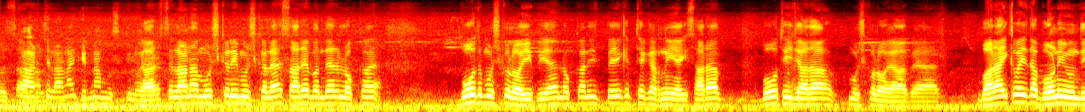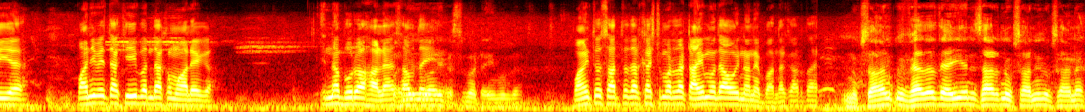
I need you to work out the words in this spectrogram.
ਉਸ ਹਿਸਾਬ ਘਰ ਨਾਲ। ਚਲਾਉਣਾ ਕਿੰਨਾ ਮੁਸ਼ਕਿਲ ਹੋਇਆ? ਘਰ ਚਲਾਉਣਾ ਮੁਸ਼ਕਲ ਹੀ ਮੁਸ਼ਕਲ ਹੈ। ਸਾਰੇ ਬੰਦਿਆਂ ਦੇ ਲੋਕਾਂ ਬਹੁਤ ਮੁਸ਼ਕਲ ਹੋਈ ਪਈ ਹੈ। ਲੋਕਾਂ ਦੀ ਪੇ ਕਿੱਥੇ ਕਰਨੀ ਹੈ ਸਾਰਾ ਬਹੁਤ ਹੀ ਜ਼ਿਆਦਾ ਮੁਸ਼ਕਲ ਹੋਇਆ ਪਿਆ ਹੈ। 12 1 ਵਜੇ ਤੱਕ ਬੋਣੀ ਹੁੰਦੀ ਹੈ। 5 ਵਜੇ ਤੱਕ ਕੀ ਬੰਦਾ ਕਮਾ ਲੇਗਾ ਇੰਨਾ ਬੁਰਾ ਹਾਲ ਹੈ ਸਭ ਦਾ ਹੀ ਕਸਟਮਰ ਟਾਈਮ ਹੁੰਦਾ। 5 ਤੋਂ 7 ਦਾ ਕਸਟਮਰ ਦਾ ਟਾਈਮ ਹੁੰਦਾ ਉਹ ਇਹਨਾਂ ਨੇ ਬੰਦ ਕਰਤਾ ਨੁਕਸਾਨ ਕੋਈ ਫਾਇਦਾ ਤਾਂ ਹੀ ਨਹੀਂ ਸਾਰਾ ਨੁਕਸਾਨ ਹੀ ਨੁਕਸਾਨ ਹੈ।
